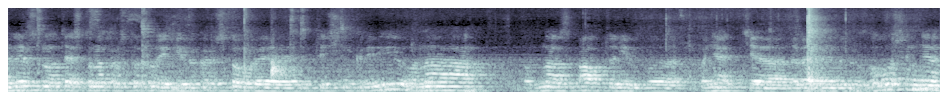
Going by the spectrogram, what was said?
мілірусного тесту на простоту, який використовує електричні криві. Вона одна з авторів е, поняття доведення без розголошення.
